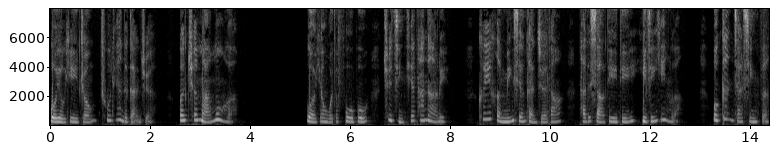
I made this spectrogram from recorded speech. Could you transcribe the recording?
我有一种触电的感觉，完全麻木了。我用我的腹部去紧贴他那里。可以很明显感觉到他的小弟弟已经硬了，我更加兴奋。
